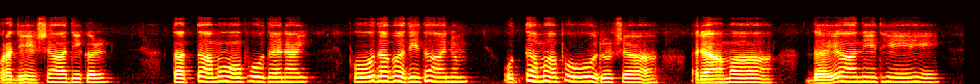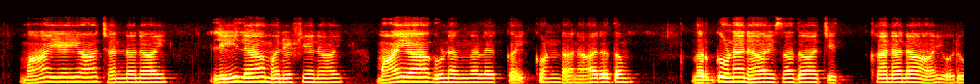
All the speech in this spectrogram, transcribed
പ്രജേഷാദികൾ തത്തമോഭൂതനായി ഭൂതപതിതാനും ഉത്തമ പൂരുഷ രാമ ദയാനിധേ മായയാ ഛന്നനായി ലീലാ മനുഷ്യനായി മായാഗുണങ്ങളെ കൈക്കൊണ്ട നാരദം നിർഗുണനായി സദാ ചിത്ഖനനായി ഒരു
